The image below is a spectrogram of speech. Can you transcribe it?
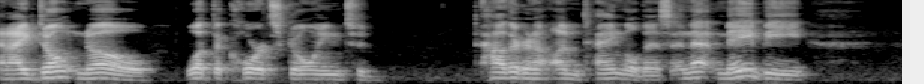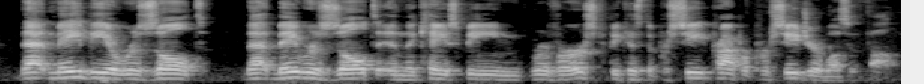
and I don't know what the court's going to how they're going to untangle this, and that may be that may be a result that may result in the case being reversed because the proceed, proper procedure wasn't followed.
